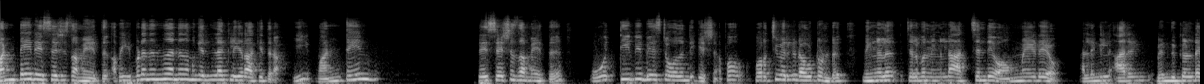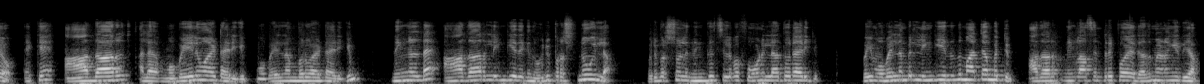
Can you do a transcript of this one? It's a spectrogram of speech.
വൺ ടൈം രജിസ്ട്രേഷൻ സമയത്ത് അപ്പൊ ഇവിടെ നിന്ന് തന്നെ നമുക്ക് എല്ലാം ക്ലിയർ ആക്കി തരാം. ഈ വൺ ടൈം രജിസ്ട്രേഷൻ സമയത്ത് O T P based authentication അപ്പോൾ കുറച്ച് പേർക്ക് ഡൗട്ട് ഉണ്ട്. നിങ്ങൾ ചിലപ്പോൾ നിങ്ങളുടെ അച്ഛന്റെയോ അമ്മയുടെയോ അല്ലെങ്കിൽ ആരെങ്കിലും ബന്ധുക്കളുടെയോ ഒക്കെ ആധാർ അല്ല മൊബൈലുമായിട്ടായിരിക്കും മൊബൈൽ നമ്പറുമായിട്ടായിരിക്കും നിങ്ങളുടെ ആധാർ ലിങ്ക് ചെയ്തേക്കുന്നത്. ഒരു പ്രശ്നവും ഇല്ല. ഒരു പ്രശ്നമില്ല നിങ്ങൾക്ക് ചിലപ്പോൾ ഫോൺ ഇല്ലാത്തവരായിരിക്കും. അപ്പോൾ ഈ മൊബൈൽ നമ്പർ ലിങ്ക് ചെയ്യുന്നത് മാറ്റാൻ പറ്റും. ആധാർ നിങ്ങൾ ആ സെന്ററിൽ പോയത് അത് വേണമെങ്കിൽ ചെയ്യാം?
